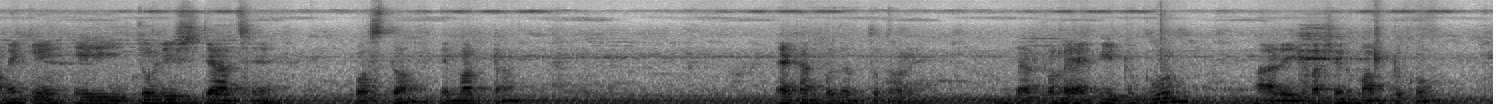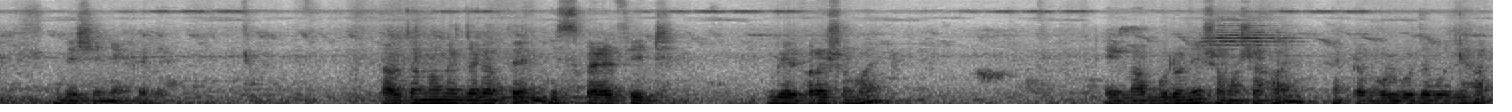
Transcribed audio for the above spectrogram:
অনেকে এই চল্লিশ যা আছে বস্ত এই মাপটা এখান পর্যন্ত ধরে। যার ফলে এইটুকু আর এই পাশের মাপটুকু বেশি নিয়ে ফেলে। তার জন্য অনেক জায়গাতে স্কোয়ার ফিট বের করার সময় এই মাপগুলো নিয়ে সমস্যা হয়, একটা ভুল বোঝাবুঝি হয়।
